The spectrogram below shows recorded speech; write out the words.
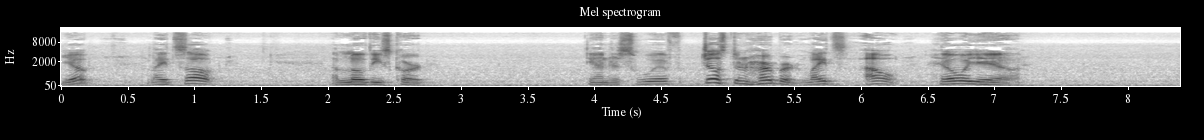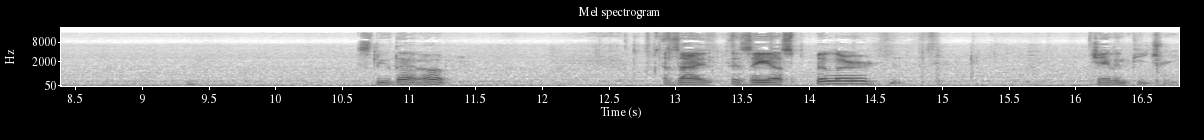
Yep, lights out. I love these cards. D'Andre Swift, Justin Herbert, lights out. Hell yeah. Let's leave that up. Isaiah, Spiller, Jalen Pitre.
